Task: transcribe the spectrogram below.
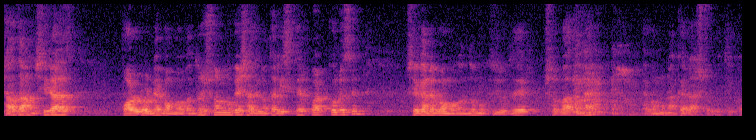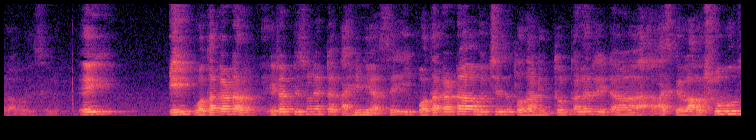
শাহজাহান সিরাজ পল্টনে বঙ্গবন্ধুর সম্মুখে স্বাধীনতার ইস্তেহার পাঠ করেছেন। সেখানে বঙ্গবন্ধু মুক্তিযুদ্ধের সর্বাধিনায়ক এবং ওনাকে রাষ্ট্রপতি করা হয়েছিল। এই এই পতাকাটার, এটার পিছনে একটা কাহিনী আছে। এই পতাকাটা হচ্ছে যে তদানীন্তন কালের এটা আজকে লাল সবুজ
